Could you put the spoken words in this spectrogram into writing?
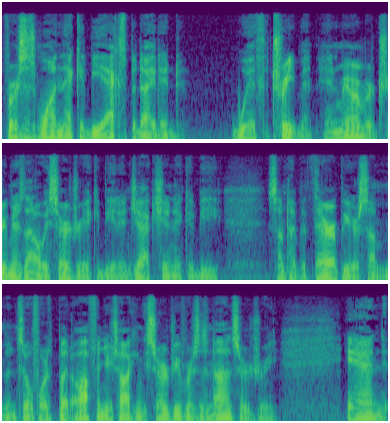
versus one that could be expedited with treatment. And remember, treatment is not always surgery. It could be an injection, it could be some type of therapy or something and so forth. But often you're talking surgery versus non surgery. And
